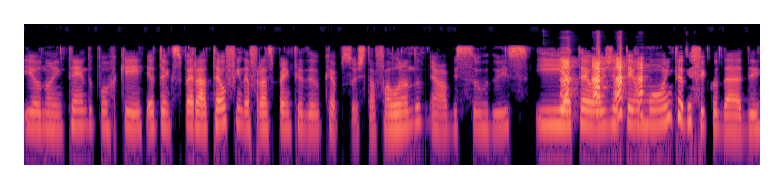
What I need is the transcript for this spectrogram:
e eu não entendo porque eu tenho que esperar até o fim da frase para entender o que a pessoa está falando. É um absurdo isso. E até hoje eu tenho muita dificuldade,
